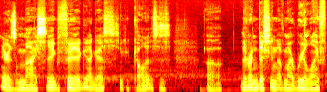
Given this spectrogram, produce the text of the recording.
Here's my Sig Fig, I guess you could call it. This is uh, the rendition of my real life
